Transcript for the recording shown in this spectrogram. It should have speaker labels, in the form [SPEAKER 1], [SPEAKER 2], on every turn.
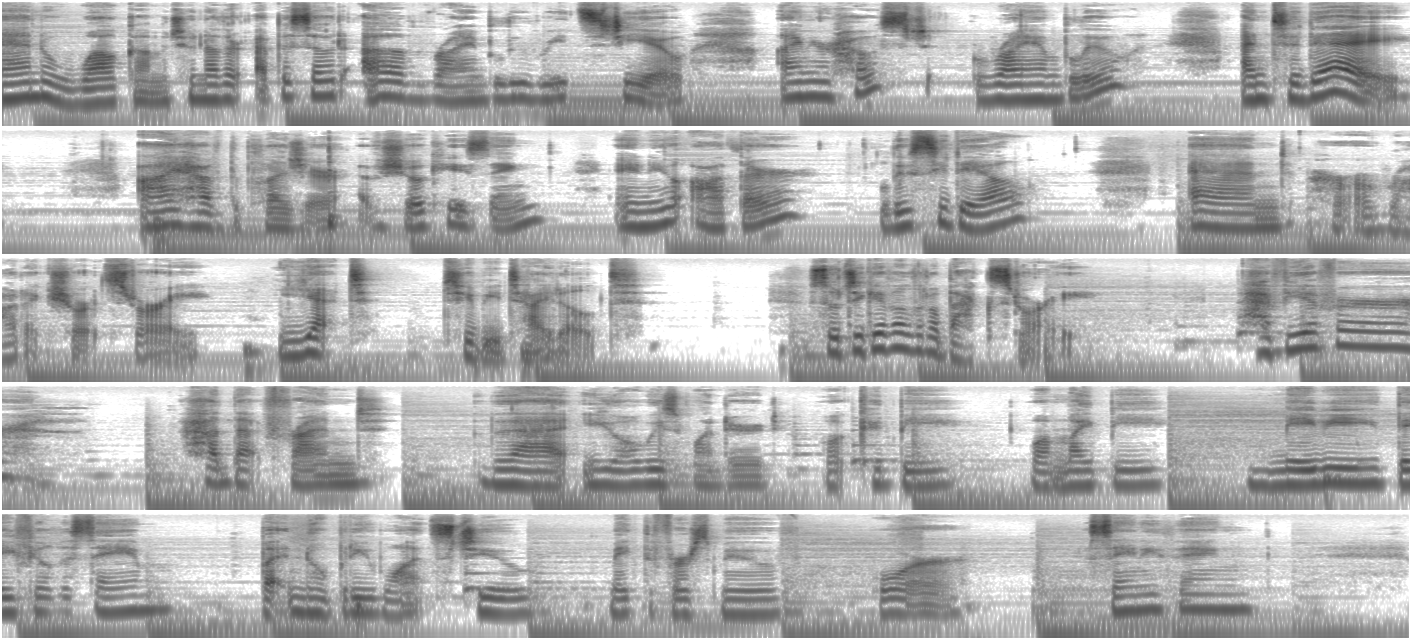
[SPEAKER 1] and welcome to another episode of Ryan Blue Reads to You. I'm your host, Ryan Blue, and today I have the pleasure of showcasing a new author, Lucy Dale, and her erotic short story, yet to be titled. So, to give a little backstory, have you ever had that friend that you always wondered what could be, what might be? Maybe they feel the same, but nobody wants to make the first move or say anything.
